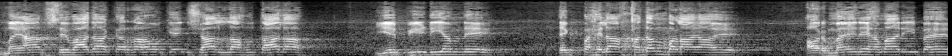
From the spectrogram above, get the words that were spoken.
मैं आपसे वादा कर रहा हूँ कि इन ताला ये पीडीएम ने एक पहला कदम बढ़ाया है और मैंने हमारी बहन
